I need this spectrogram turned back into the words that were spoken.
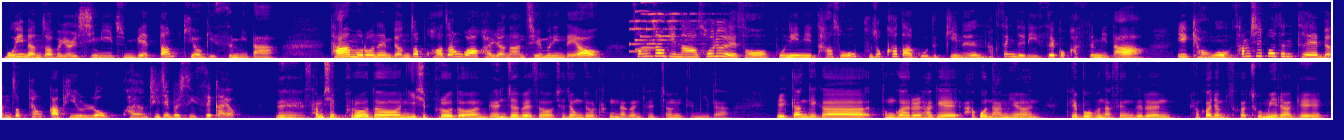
모의 면접을 열심히 준비했던 기억이 있습니다. 다음으로는 면접 과정과 관련한 질문인데요. 성적이나 서류에서 본인이 다소 부족하다고 느끼는 학생들이 있을 것 같습니다. 이 경우 30%의 면접 평가 비율로 과연 뒤집을 수 있을까요? 네, 30%던 20%던 면접에서 최종적으로 당락은 결정이 됩니다. 1단계가 통과를 하게 하고 나면 대부분 학생들은 평가 점수가 조밀하게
